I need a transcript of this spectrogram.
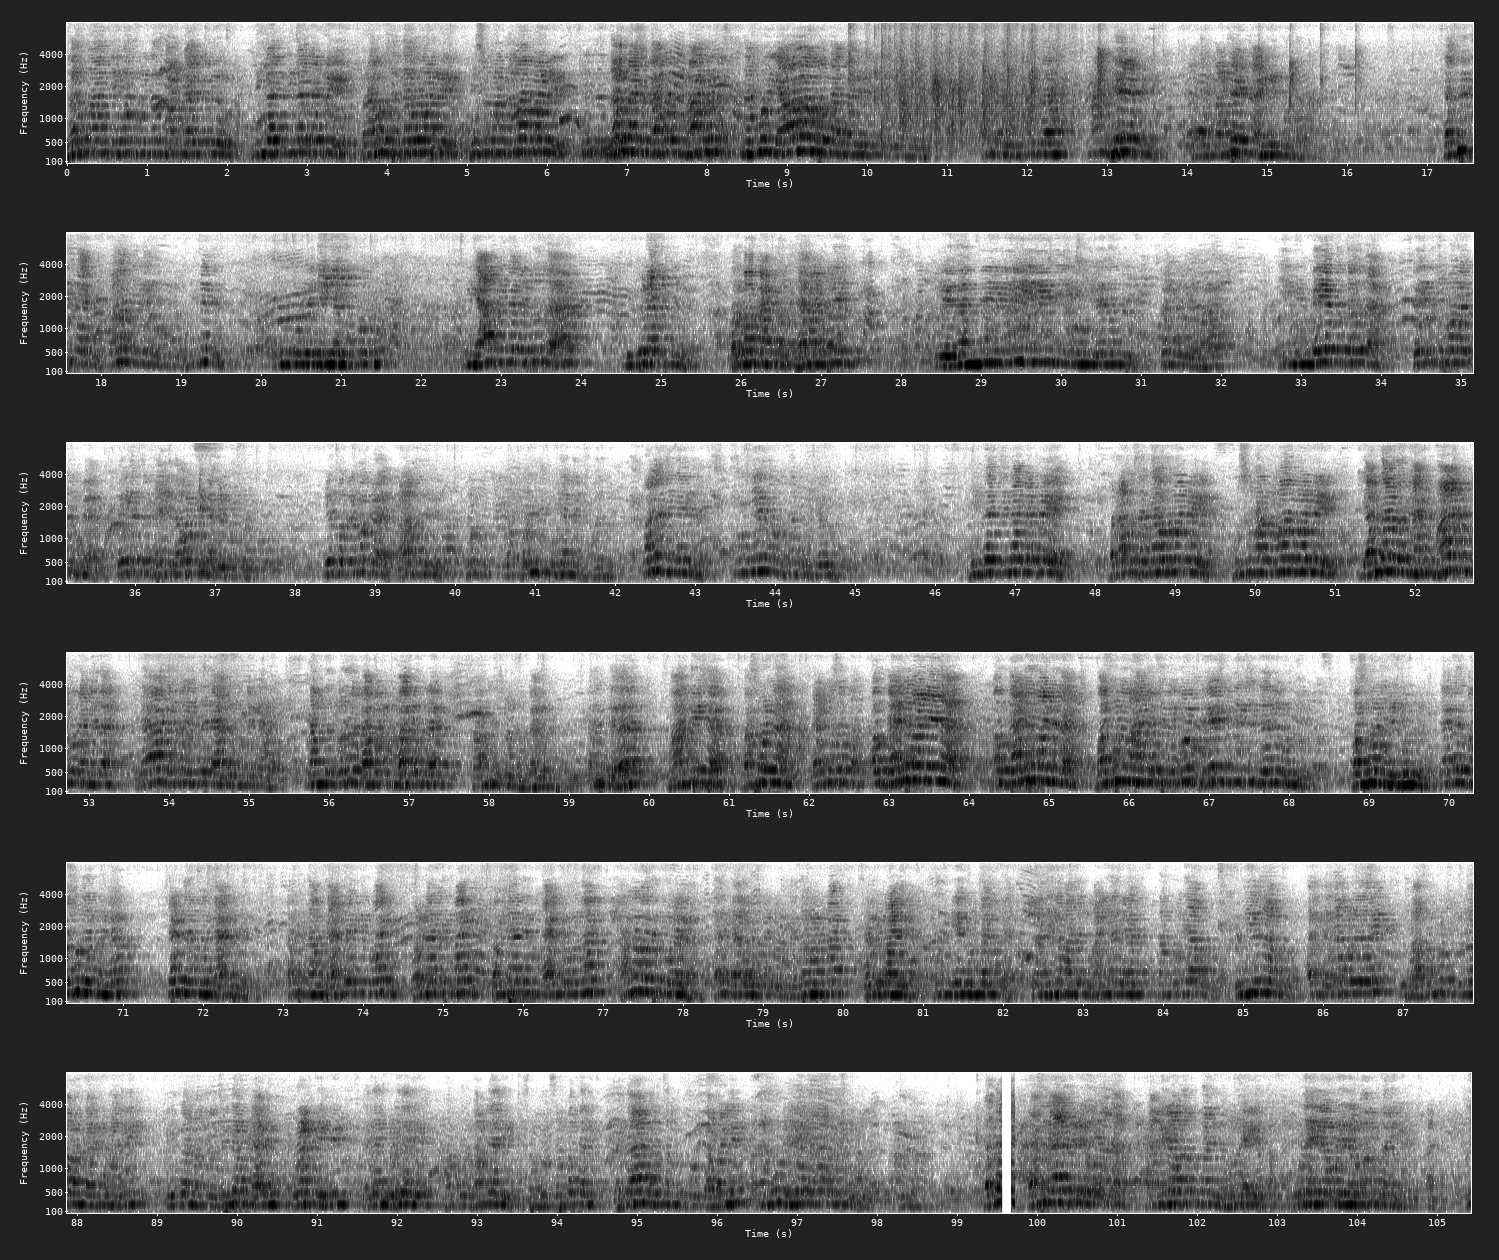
ಧರ್ಮ ಜೀವನ ಬ್ರಾಹ್ಮಣ ಸಂಧಾನ ಮಾಡ್ರಿ ಮುಸಲ್ಮಾನ್ ಮಾಡ್ರಿ. ಧರ್ಮ ಮಾಡ್ರಿ ಯಾವ ಗೊತ್ತಾಗಲ್ಲ ಅಂತ ಹುಟ್ಟಿದ ನಾನು ಹೇಳ್ತೀನಿ ಅದು ಮಠ ಇಟ್ಟು ಹಂಗೆ ಇಟ್ಕೊಳ್ತಾರೆ ಹೆಸರು ಇದ್ದಾಯ್ತು ಬಹಳ ನಿಜ ಇನ್ನು ಕೂಡ ಜೀವ ಇಟ್ಕೊಂಡು ನೀವು ಯಾವ ಬೀಜ ಕಟ್ಟಿಲ್ಲ ನೀವು ಬೀಳ ಹಾಕ್ತೀನಿ ಬರ್ಬಾರ್ದು ಕಾಣ್ತಾರೆ ಹೇಗೆ ಮಾಡ್ತೀರಿ ಏನಂತೀರಿ ನೀವು ಏನಂತೀರಿ ಕಟ್ಟಿಲ್ಲ ಈಗ ನಿಮ್ಮ ಕೈ ಹತ್ತ ಹೌದ ಕೈ ಸುಮಾರು ಆಯ್ತು ನಿಮ್ಗೆ ಕೈ ಹತ್ರ ಕೈ ದವಟ್ಟಿಗೆ ಏನು ಮಕ್ಕಳ ಮಕ್ಕಳ ರಾತ್ರಿ ಒಂದು ಪುಣ್ಯ ಬಂದು ಬರಾಬ ಸಂಧ್ಯಾವನ ಮಾಡ್ರಿ. ಮುಸುಮಾರ್ ನಮಾಜ್ ಮಾಡ್ರಿ. ಎಲ್ಲಾರು ಹ್ಯಾಂಗ ಮಾಡ್ಕೊಂಡು ಹಂಗೆಲ್ಲ ಯಾ ಧರ್ಮ ನಮ್ದು ಬಂದ್ರೆ ಸ್ವಾಮಿ ನಮ್ಗೆ ಅದಕ್ಕೆ ಮಾಂತೇಶ ಬಸವಣ್ಣ ಗಣಬಸಪ್ಪ ಅವ್ರು ಬ್ಯಾಟಿ ಮಾಡಲಿಲ್ಲ ಅವ್ರು ಮಾಡಿಲ್ಲ. ಮಾಡಲಿಲ್ಲ ಬಸವಣ್ಣ ಮಹಾಕರಿಸಬೇಕು ದೇಶ ವಿದೇಶದ ಧರ್ಮ ಉಂಟು. ಬಸವಣ್ಣನ ನಿಲ್ಕೊಂಡು ಯಾಕಂದ್ರೆ ಬಸವ ಧರ್ಮದಾಗ ಷಡ್ ಧರ್ಮದ ಜಾತಿ ಅದಕ್ಕೆ ನಾವು ಜಾತ್ಯಾತೀತವಾಗಿ ವರ್ಣಾತೀತವಾಗಿ ಪಕ್ಷಾತೀತ ಕಾರ್ಯಕ್ರಮವನ್ನ ಅಂಗವಾಗಿ ದೂರ ಅದಕ್ಕೆ ಎಲ್ಲ ಹೋಗ್ಬೇಕು ಕೆಲಸ ಮಾಡೋಣ ಸಭೆ ಮಾಡಿದ್ರೆ ನಿಮ್ಗೆ ಏನು ಗೊತ್ತಾಗುತ್ತೆ? ನಾನು ಈಗ ಮಾತ್ರ ಮಾಡಿದ್ರೆ ನಮ್ಮ ಪೂಜೆ ಆಗುತ್ತೆ ದುನಿಯನ್ನು ಆಗುತ್ತೆ ಅದಕ್ಕೆ ಎಲ್ಲ ಮಾಡಿದ್ರೆ ಭಾಷಣ ಕೊಟ್ಟು ಚುನಾವಣಾ ಕಾರ್ಯಕ್ರಮ ಆಗಲಿ ಈಗ ಮತ್ತು ಚಿಂತನೆ ಯಾರು ಪುರಾಣ ಇರಲಿ ಎಲ್ಲ ಬೆಳೆದಲ್ಲಿ ಮತ್ತು ನಮ್ಮಲ್ಲಿ ಸಂಪತ್ತು ಸಂಪತ್ತಲ್ಲಿ ಎಲ್ಲ ಸಂಪತ್ತು ಕಾಪಾಡಲಿ. ನಮ್ಮ ಮೂರು ಹಿರಿಯರೆಲ್ಲ ಉಳಿಸ್ಬೇಕು ಎಲ್ಲ ಹೆಸರು ಯಾರು ಹೇಳಿ ಗೊತ್ತಾ? ನಾನು ಹಿರಿಯ ಅವ್ರನ್ನ ಕೂತಾನಿದ್ದೆ ಮುಂಚೆಗೆ. ಇವ್ನು ಹಿರಿಯ ಅವ್ನು ಹಿರಿಯ ಅವ್ರನ್ನ ಕೂತಾನಿದ್ದೆ.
